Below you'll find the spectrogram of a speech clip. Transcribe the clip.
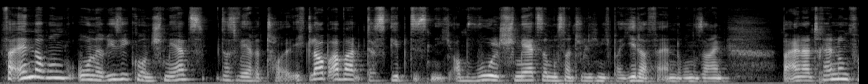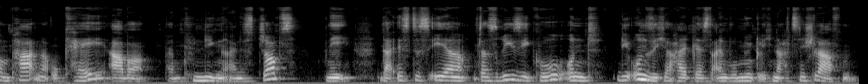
Veränderung ohne Risiko und Schmerz, das wäre toll. Ich glaube aber, das gibt es nicht. Obwohl Schmerze muss natürlich nicht bei jeder Veränderung sein. Bei einer Trennung vom Partner okay, aber beim Kündigen eines Jobs Nee, da ist es eher das Risiko und die Unsicherheit lässt einen womöglich nachts nicht schlafen.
